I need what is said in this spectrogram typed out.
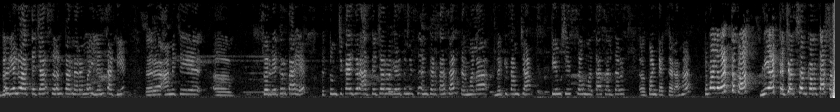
घरेलू अत्याचार सहन करणाऱ्या महिलांसाठी. तर आम्ही ते सर्वे करत आहे. तर तुमची काही जर अत्याचार वगैरे तुम्ही सहन करत असाल तर मला नक्कीच आमच्या टीमशी सहमत असाल तर कॉन्टॅक्ट करा हा. तुम्हाला वाटतं का? मी अत्याचार सहन करत असं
